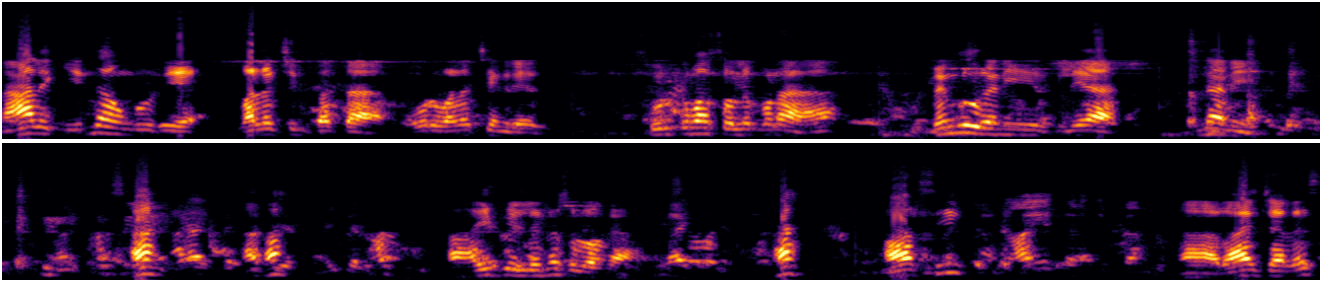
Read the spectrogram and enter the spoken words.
நாளைக்கு என்ன அவங்களுடைய வளர்ச்சின்னு பார்த்தா ஒரு வளர்ச்சியும் கிடையாது. சுருக்கமா சொல்ல போனா பெங்களூர் அணி இருக்கு இல்லையா? என்ன அணி? ஐபிஎல் என்ன சொல்லுவாங்க? RC Royal Challenge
